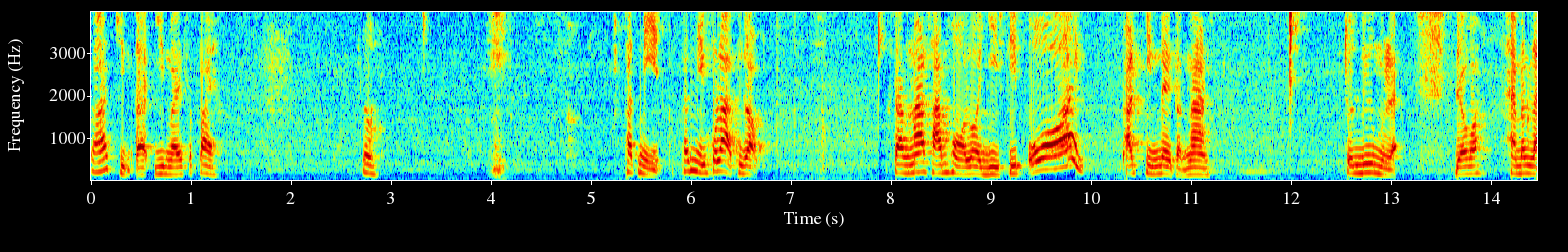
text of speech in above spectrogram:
ป้ากินอะอิ่มไหมสไปเนาะพัดหมี่พัดหมี่โคราชพี่ดอก สั่งมาสามห่อร้อยยี่สิบโอ้ยพัดกินได้ตั้งนาน จนลืมหมดแหละ เดี๋ยวก็ให้มันไหล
